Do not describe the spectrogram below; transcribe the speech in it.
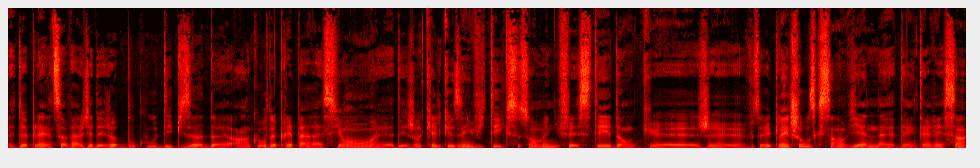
de Planète Sauvage. Il y a déjà beaucoup d'épisodes euh, en cours de préparation, euh, déjà quelques invités qui se sont manifestés, donc je, vous avez plein de choses qui s'en viennent d'intéressant.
